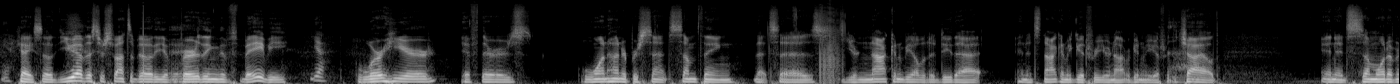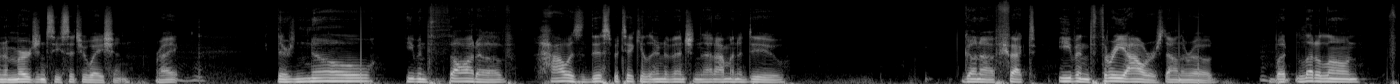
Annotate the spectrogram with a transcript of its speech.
Yeah. Okay, so you have this responsibility of birthing this baby. Yeah. We're here if there's 100% something that says you're not going to be able to do that and it's not going to be good for you or not going to be good for the child and it's somewhat of an emergency situation, right? Mhm. There's no even thought of how is this particular intervention that I'm going to do going to affect even 3 hours down the road, Mhm. but let alone f-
